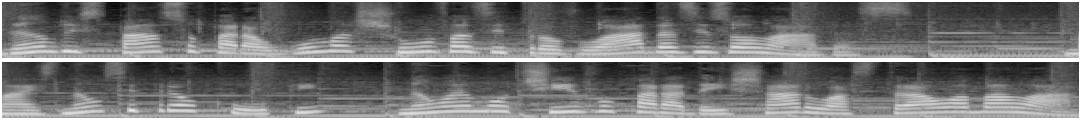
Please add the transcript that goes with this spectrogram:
dando espaço para algumas chuvas e trovoadas isoladas. Mas não se preocupe, não é motivo para deixar o astral abalar.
